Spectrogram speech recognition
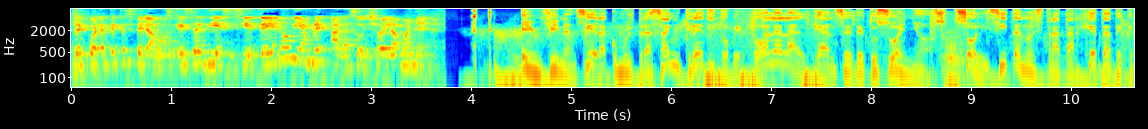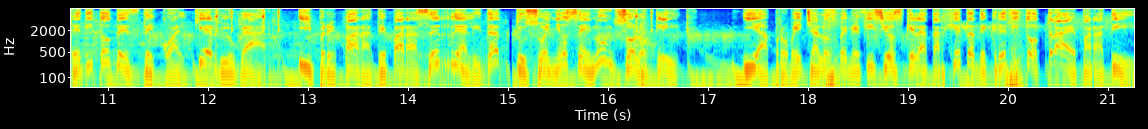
Recuerda que te esperamos este 17 de noviembre a las 8 de la mañana. En Financiera como Ultrasan Crédito Virtual al alcance de tus sueños. Solicita nuestra tarjeta de crédito desde cualquier lugar y prepárate para hacer realidad tus sueños en un solo clic. Y aprovecha los beneficios que la tarjeta de crédito trae para ti.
